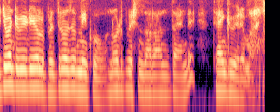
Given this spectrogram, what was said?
ఇటువంటి వీడియోలు ప్రతిరోజు మీకు నోటిఫికేషన్ ద్వారా అందుతాయండి. Thank you very much.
